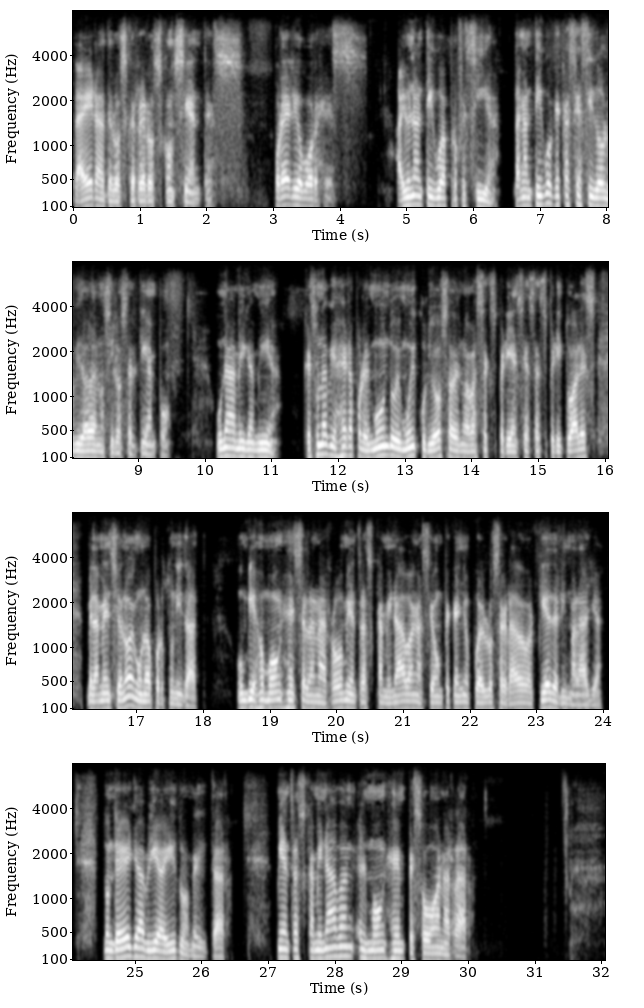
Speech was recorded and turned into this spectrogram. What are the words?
La era de los guerreros conscientes. Por Helio Borges. Hay una antigua profecía, tan antigua que casi ha sido olvidada en los hilos del tiempo. Una amiga mía, que es una viajera por el mundo y muy curiosa de nuevas experiencias espirituales, me la mencionó en una oportunidad. Un viejo monje se la narró mientras caminaban hacia un pequeño pueblo sagrado al pie del Himalaya, donde ella había ido a meditar. Mientras caminaban, el monje empezó a narrar.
